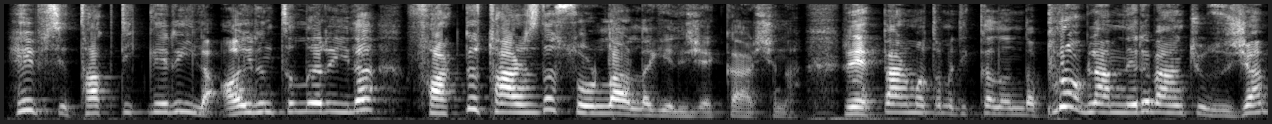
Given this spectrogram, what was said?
Hepsi taktikleriyle, ayrıntılarıyla farklı tarzda sorularla gelecek karşına. Rehber matematik kanalında problemleri ben çözeceğim.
